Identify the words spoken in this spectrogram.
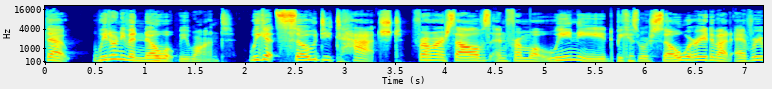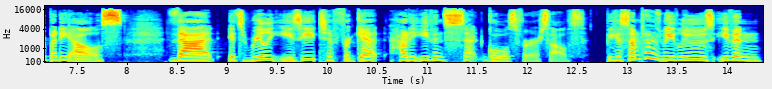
that we don't even know what we want we get so detached from ourselves and from what we need because we're so worried about everybody else that it's really easy to forget how to even set goals for ourselves. Because sometimes we lose even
